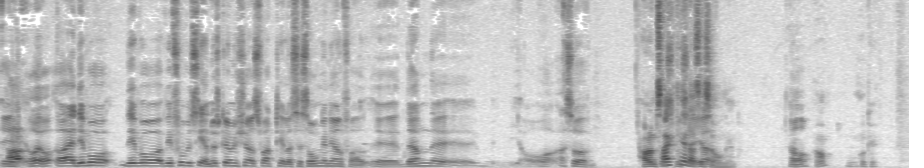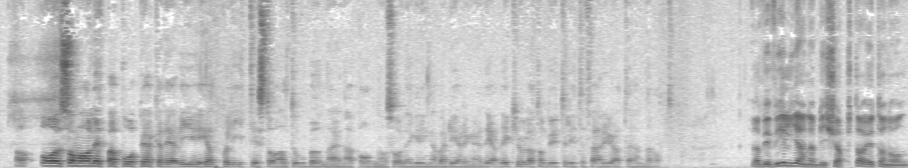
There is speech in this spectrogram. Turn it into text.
Eh, Ja. ja, ja. Nej, det, var, det var, vi får väl se. Nu ska de köra svart hela säsongen i alla fall. Eh, den, eh, ja alltså, Har de sagt hela säga? säsongen? ja. Ja, okej. Ja, och som vanligt bara påpeka det. Vi är ju helt politiskt och allt obundna i den här podden och så. Lägger inga värderingar i det. Det är kul att de byter lite färger och att det händer något. ja, vi vill gärna bli köpta utan någon.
